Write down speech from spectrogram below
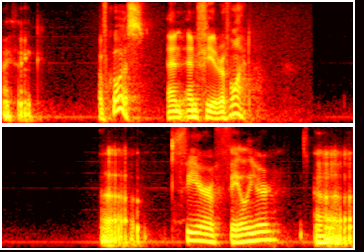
I think. Of course. And and fear of what? Uh, fear of failure. Uh,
